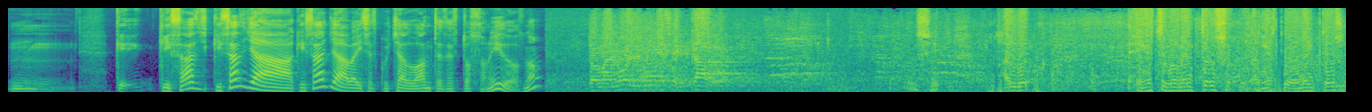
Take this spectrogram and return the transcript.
Mm, quizás, quizás, ya, quizás ya habéis escuchado antes de estos sonidos, ¿no? Don Manuel Núñez en Sí, algo. En estos momentos, en estos momentos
